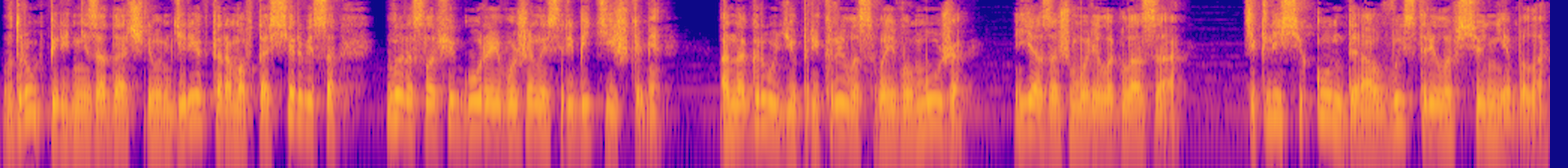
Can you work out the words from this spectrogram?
Вдруг перед незадачливым директором автосервиса выросла фигура его жены с ребятишками. Она грудью прикрыла своего мужа, и я зажмурила глаза. Текли секунды, а выстрела все не было.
